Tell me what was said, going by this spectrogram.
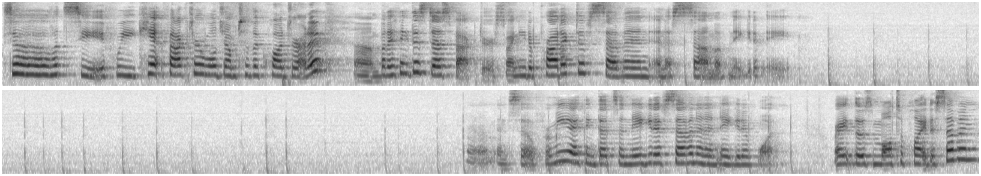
So let's see, if we can't factor, we'll jump to the quadratic, um, but I think this does factor. So I need a product of seven and a sum of negative eight. Um, and so for me, I think that's a negative seven and a negative one, right? Those multiply to seven.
